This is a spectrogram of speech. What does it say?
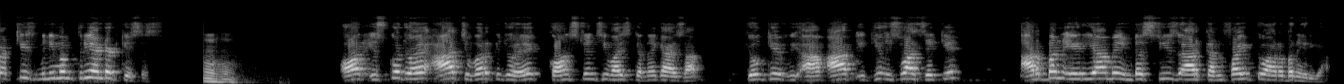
at least minimum three hundred cases और इसको जो है आज वर्क जो है कॉन्स्टेंसी वाइज करने का है साहब। क्योंकि आप इस बात से कि अर्बन एरिया में industries are confined to urban area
